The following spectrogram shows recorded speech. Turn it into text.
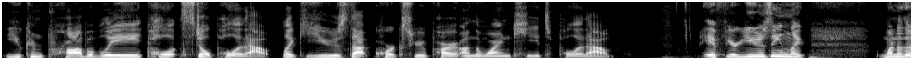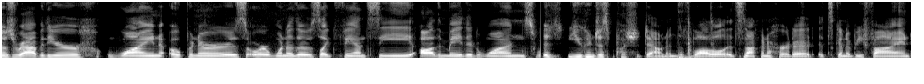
you can probably pull it, still pull it out. Like use that corkscrew part on the wine key to pull it out. If you're using like one of those rabbit ear wine openers or one of those like fancy automated ones you can just push it down into the bottle. It's not going to hurt it. It's going to be fine.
